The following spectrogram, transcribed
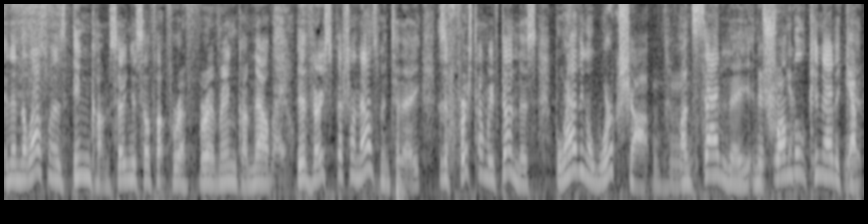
and then the last one is income, setting yourself up for forever income. Now, right. we have a very special announcement today. This is the first time we've done this, but we're having a workshop mm -hmm. on Saturday in this Trumbull, weekend. Connecticut yep.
